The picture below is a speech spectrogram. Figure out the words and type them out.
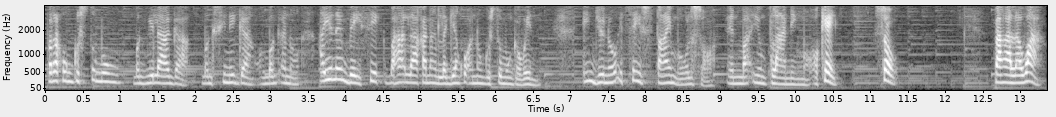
para kung gusto mong magnilaga, magsinigang, o magano, ayun na yung basic. Bahala ka nang lagyan ko anong gusto mong gawin. And you know, it saves time also, and ma- yung planning mo. Okay, so, pangalawa,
